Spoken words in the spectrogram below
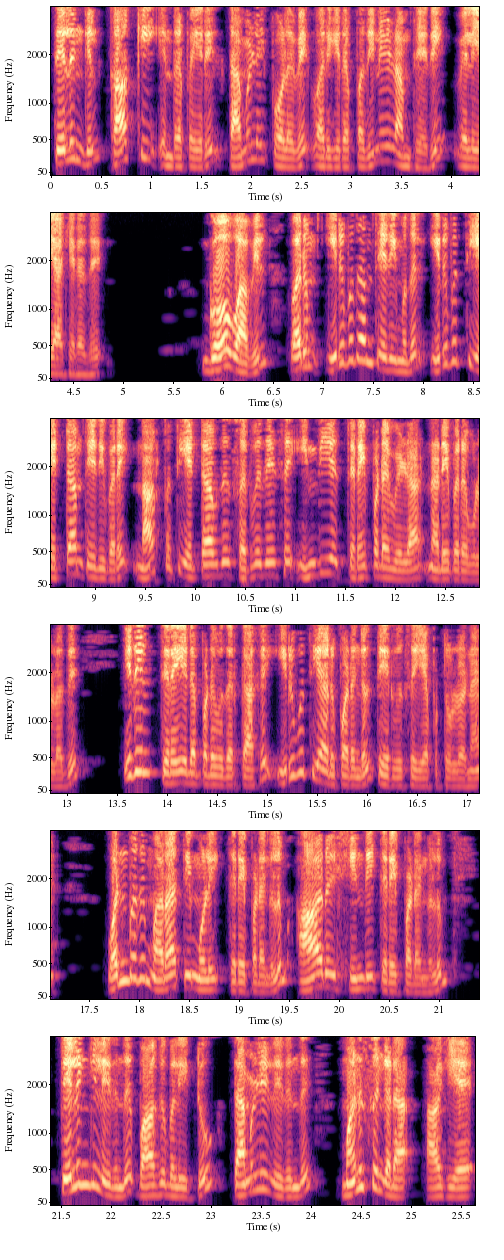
தெலுங்கில் காக்கி என்ற பெயரில் தமிழைப் போலவே வருகிற பதினேழாம் தேதி வெளியாகிறது. கோவாவில் வரும் இருபதாம் தேதி முதல் இருபத்தி எட்டாம் தேதி வரை நாற்பத்தி எட்டாவது சர்வதேச இந்திய திரைப்பட விழா நடைபெறவுள்ளது. இதில் திரையிடப்படுவதற்காக இருபத்தி ஆறு படங்கள் தேர்வு செய்யப்பட்டுள்ளன. ஒன்பது மராத்தி மொழி திரைப்படங்களும் ஆறு ஹிந்தி திரைப்படங்களும் தெலுங்கில் இருந்து பாகுபலி டூ தமிழில் இருந்து மனுசங்கடா ஆகிய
